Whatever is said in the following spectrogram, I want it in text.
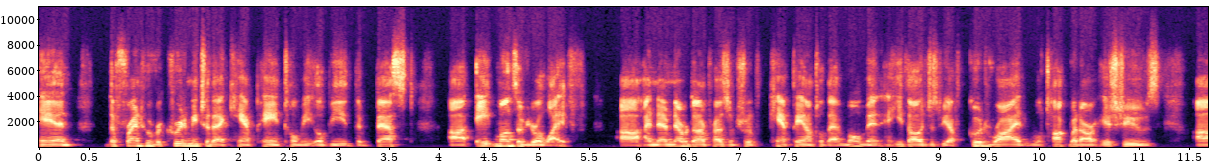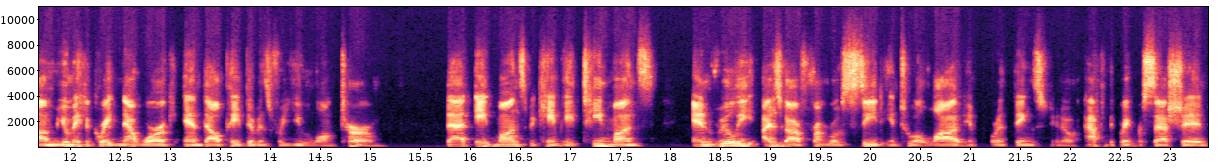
and the friend who recruited me to that campaign told me it'll be the best uh, eight months of your life. Uh, and I've never done a presidential campaign until that moment. And he thought it'd just be a good ride. We'll talk about our issues. Um, you'll make a great network and that'll pay dividends for you long term. That eight months became 18 months. And really, I just got a front row seat into a lot of important things, you know, after the Great Recession,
